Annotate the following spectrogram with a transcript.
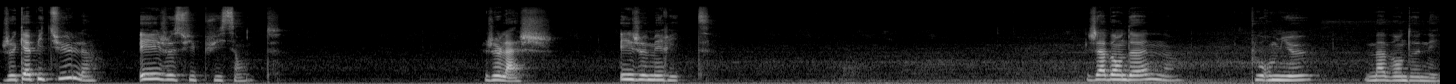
Je capitule et je suis puissante. Je lâche et je mérite. J'abandonne pour mieux m'abandonner.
